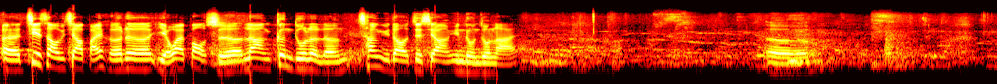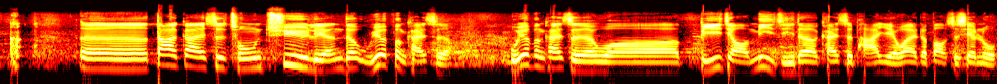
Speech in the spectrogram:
呃介绍一下白河的野外抱石，让更多的人参与到这项运动中来。呃。呃，大概是从去年的五月份开始，五月份开始，我比较密集的开始爬野外的抱石线路，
